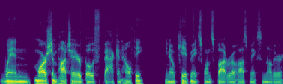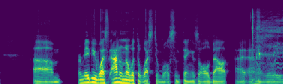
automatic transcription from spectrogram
when Marsh and Pache are both back and healthy. You know, Cave makes one spot, Rojas makes another. Um, or maybe West. I don't know what the Weston Wilson thing is all about. I, I don't really.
